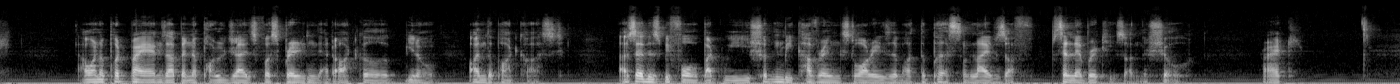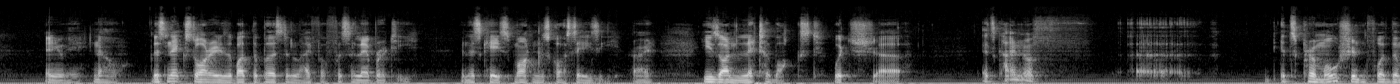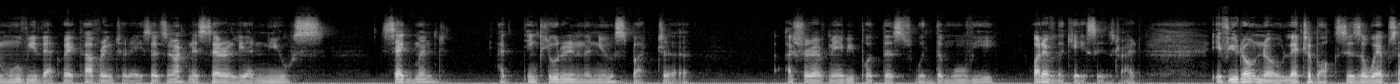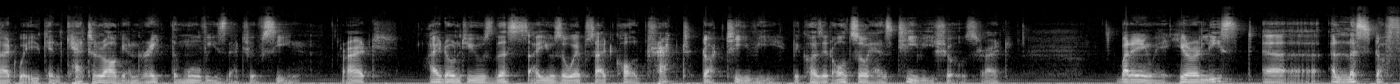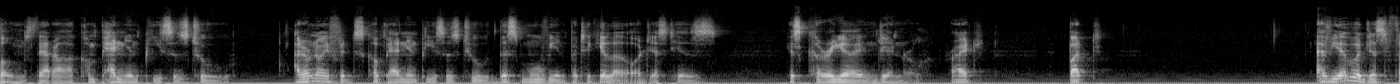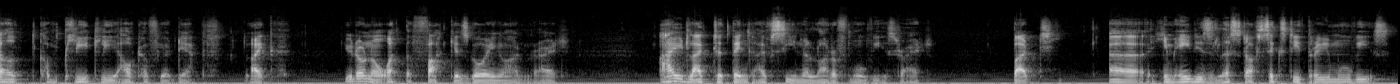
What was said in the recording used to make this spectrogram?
I want to put my hands up and apologize for spreading that article, you know, on the podcast. I've said this before, but we shouldn't be covering stories about the personal lives of celebrities on the show, right? Anyway, now, this next story is about the personal life of a celebrity. In this case, Martin Scorsese, right? He's on Letterboxd, which uh, it's kind of uh, it's promotion for the movie that we're covering today. So it's not necessarily a news segment included in the news, but uh, I should have maybe put this with the movie, whatever the case is, right? If you don't know, Letterboxd is a website where you can catalog and rate the movies that you've seen, right? I don't use this. I use a website called Trakt.tv because it also has TV shows, right? But anyway, he released uh, a list of films that are companion pieces to. I don't know if it's companion pieces to this movie in particular or just his his career in general, right? But have you ever just felt completely out of your depth? Like, you don't know what the fuck is going on, right? I'd like to think I've seen a lot of movies, right? But uh, he made his list of 63 movies.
